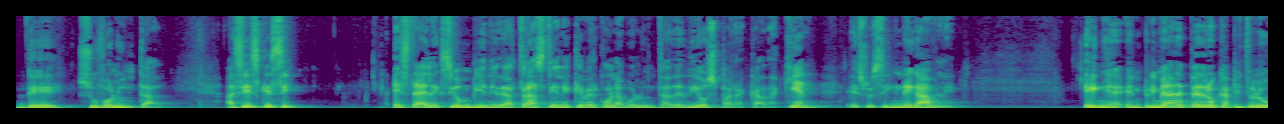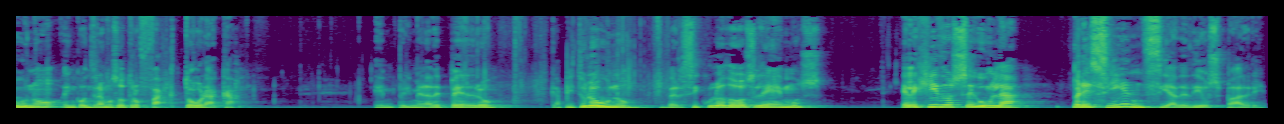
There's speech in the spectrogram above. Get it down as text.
de su voluntad. Así es que sí, esta elección viene de atrás, tiene que ver con la voluntad de Dios para cada quien. Eso es innegable. En, en Primera de Pedro capítulo 1 encontramos otro factor acá. En Primera de Pedro capítulo 1, versículo 2 leemos, elegidos según la presencia de Dios Padre,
